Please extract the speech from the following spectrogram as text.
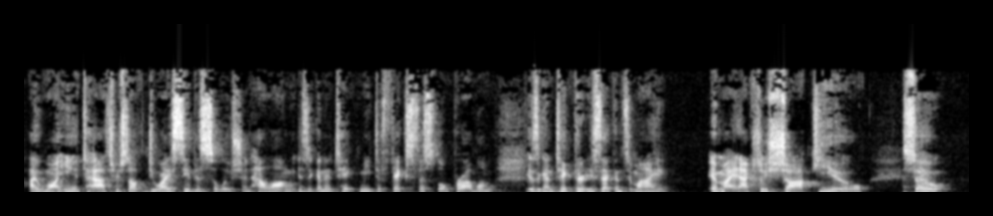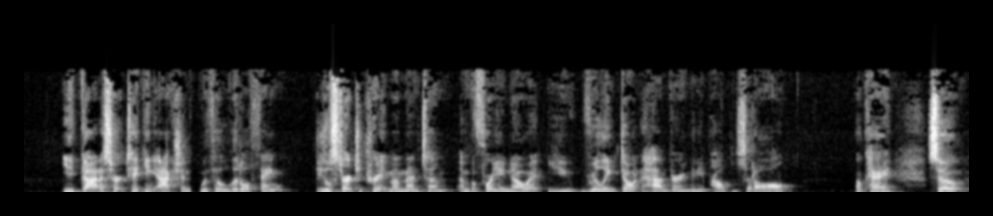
I want you to ask yourself, do I see the solution? How long is it going to take me to fix this little problem? Is it going to take 30 seconds? It might. It might actually shock you. So you got to start taking action with a little thing. You'll start to create momentum. And before you know it, you really don't have very many problems at all. Okay. So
